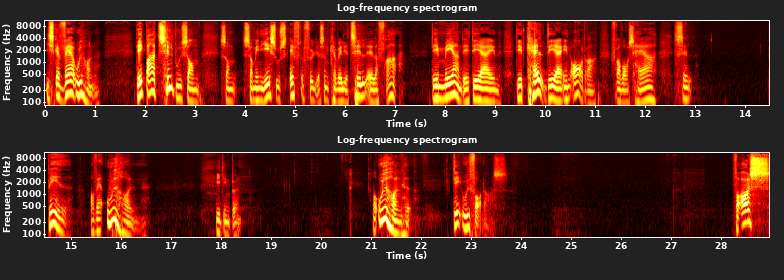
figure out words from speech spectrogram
I skal være udholdende. Det er ikke bare et tilbud, som, som, som en Jesus efterfølger sådan kan vælge til eller fra. Det er mere end det. Det er, en, det er et kald, det er en ordre fra vores Herre selv. Bed og vær udholdende i din bøn. Og udholdenhed, det udfordrer os. For os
